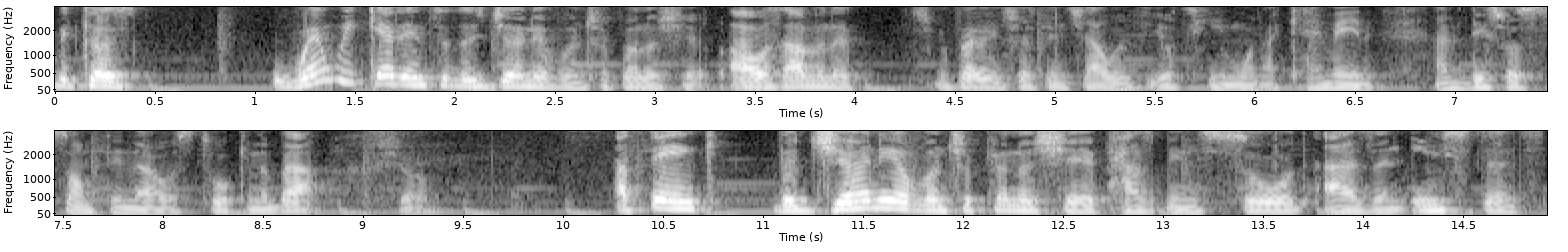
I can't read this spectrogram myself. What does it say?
because when we get into this journey of entrepreneurship, I was having a very interesting chat with your team when I came in, and this was something that I was talking about. Sure. I think the journey of entrepreneurship has been sold as an instant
